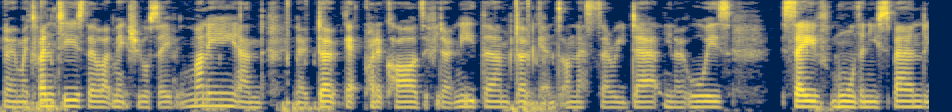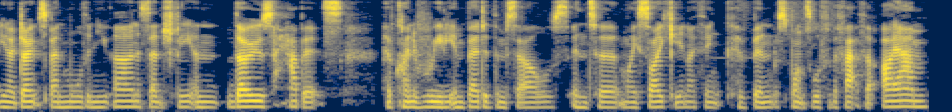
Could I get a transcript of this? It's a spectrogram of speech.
you know, in my 20s, they were like, make sure you're saving money and, you know, don't get credit cards if you don't need them, don't get into unnecessary debt, you know, always save more than you spend, you know, don't spend more than you earn essentially. And those habits have kind of really embedded themselves into my psyche and I think have been responsible for the fact that I am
